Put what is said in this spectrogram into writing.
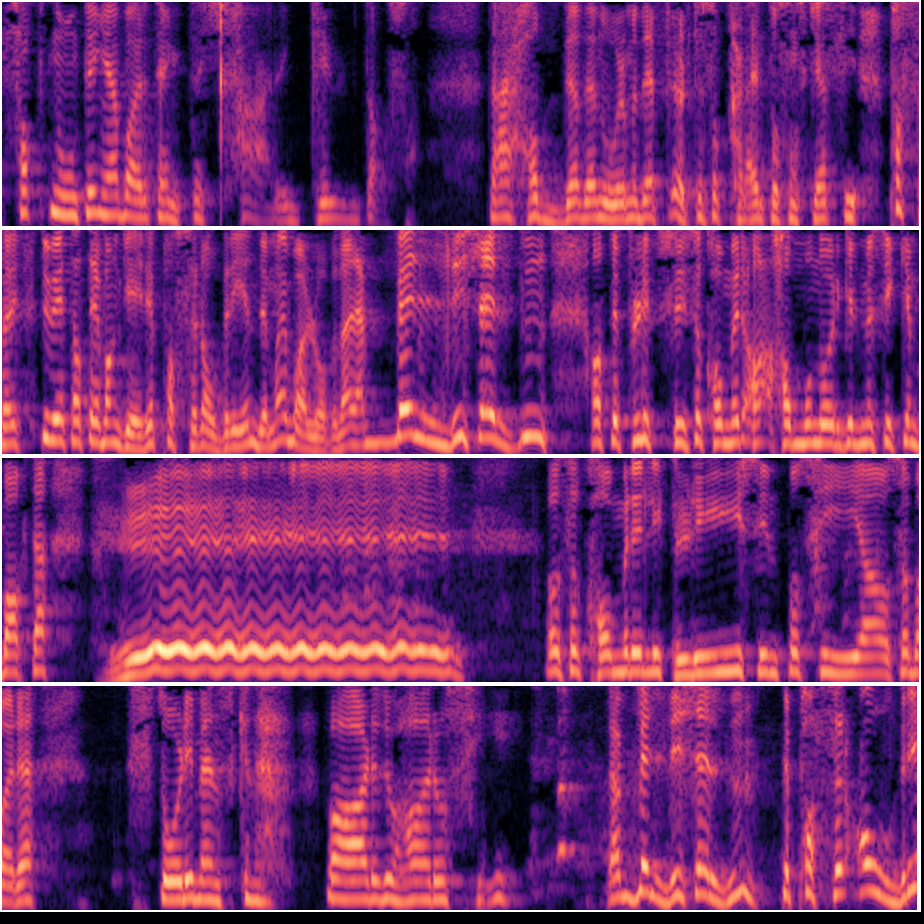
sagt noen ting. Jeg bare tenkte kjære Gud, altså. Der hadde jeg den ordet, men det føltes så kleint. Hvordan skal jeg si? Passer, du vet at evangeliet passer aldri inn. Det må jeg bare love deg. Det er veldig sjelden at det plutselig så kommer hammonorgelmusikken bak deg. Og så kommer det litt lys inn på sida, og så bare står de menneskene. Hva er det du har å si? Det er veldig sjelden. Det passer aldri.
